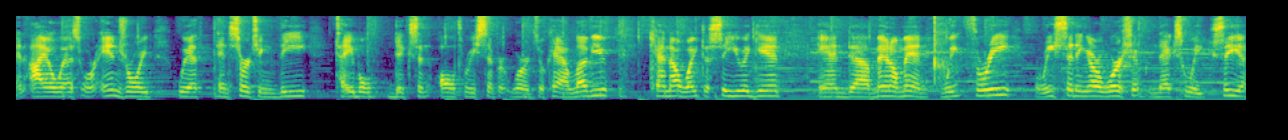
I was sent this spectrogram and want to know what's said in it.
and iOS or Android with and searching the Table Dickson, all three separate words. Okay, I love you. Cannot wait to see you again. And uh, man, oh man, week three, resetting our worship next week. See ya.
